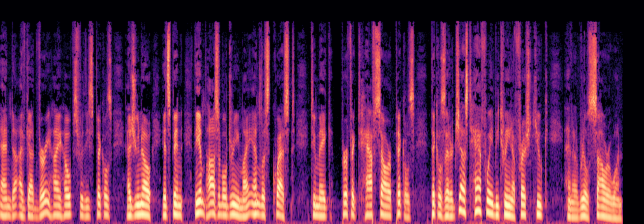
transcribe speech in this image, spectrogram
And uh, I've got very high hopes for these pickles. As you know, it's been the impossible dream, my endless quest to make perfect half sour pickles, pickles that are just halfway between a fresh cuke and a real sour one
